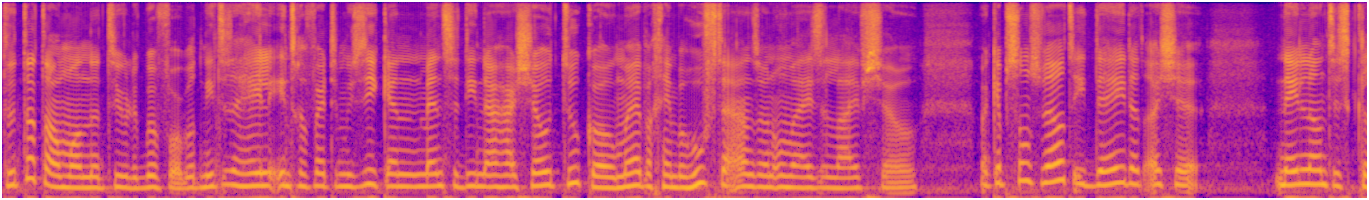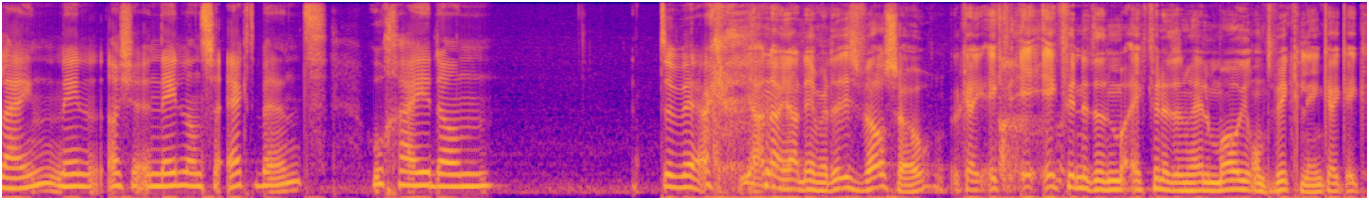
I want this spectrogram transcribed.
doet dat allemaal natuurlijk bijvoorbeeld niet. Het is een hele introverte muziek. En mensen die naar haar show toekomen... hebben geen behoefte aan zo'n onwijze live show. Maar ik heb soms wel het idee dat als je... Nederland is klein. Als je een Nederlandse act bent... hoe ga je dan te werk. Ja, nou ja, nee, maar dat is wel zo. Kijk, ik, ik, vind, het een, ik vind het een hele mooie ontwikkeling. Kijk, ik,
